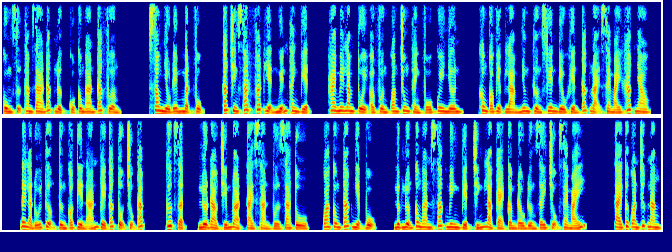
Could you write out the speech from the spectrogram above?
cùng sự tham gia đắc lực của công an các phường. Sau nhiều đêm mật phục, các trinh sát phát hiện Nguyễn Thanh Việt, 25 tuổi ở phường Quang Trung thành phố Quy Nhơn, không có việc làm nhưng thường xuyên điều khiển các loại xe máy khác nhau. Đây là đối tượng từng có tiền án về các tội trộm cắp, cướp giật, lừa đảo chiếm đoạt tài sản vừa ra tù. Qua công tác nghiệp vụ, lực lượng công an xác minh Việt chính là kẻ cầm đầu đường dây trộm xe máy. Tại cơ quan chức năng,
